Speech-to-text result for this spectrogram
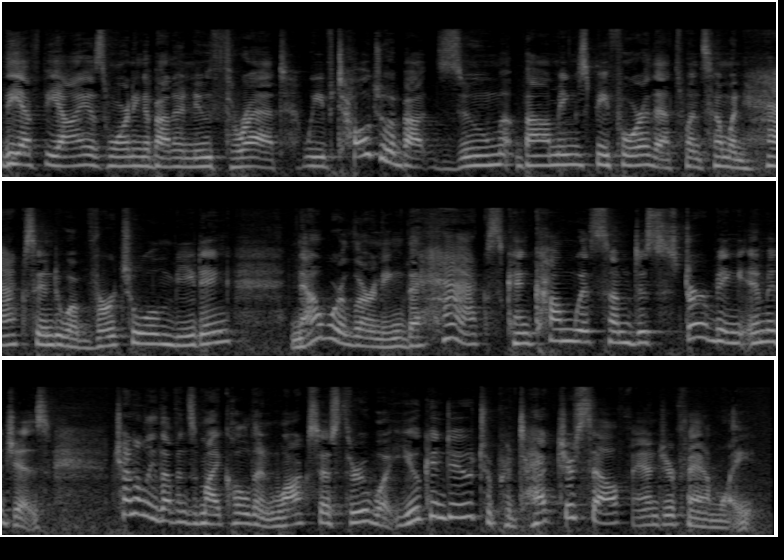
The FBI is warning about a new threat. We've told you about Zoom bombings before. That's when someone hacks into a virtual meeting. Now we're learning the hacks can come with some disturbing images. Channel 11's Mike Holden walks us through what you can do to protect yourself and your family.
